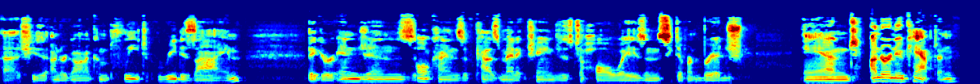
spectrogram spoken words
Uh, she's undergone a complete redesign. Bigger engines, all kinds of cosmetic changes to hallways and different bridge. And under a new captain,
